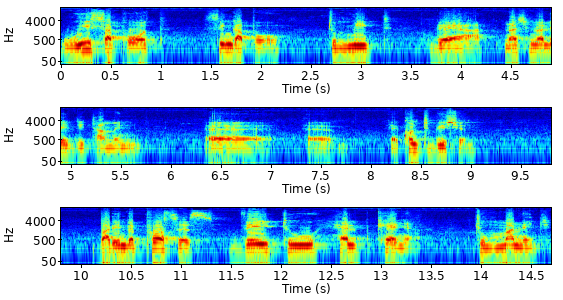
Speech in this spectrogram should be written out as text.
we support Singapore to meet their nationally determined uh, uh, contribution. But in the process, they too help Kenya to manage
